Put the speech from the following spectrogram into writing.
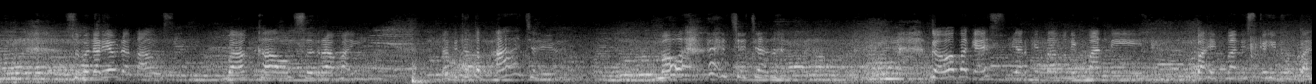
sebenarnya udah tahu sih bakal sedrama ini tapi tetap aja ya. Mau aja jalan. Gak apa-apa guys. Biar kita menikmati pahit manis kehidupan.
